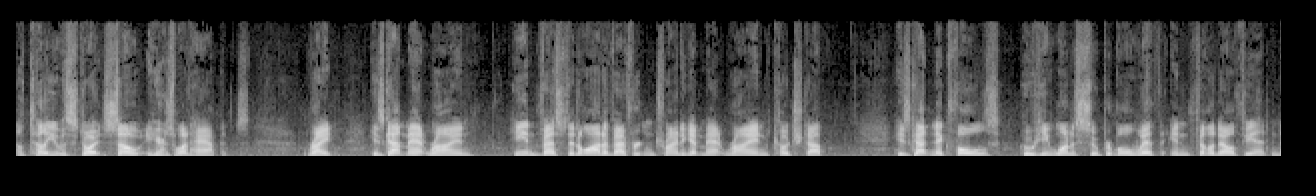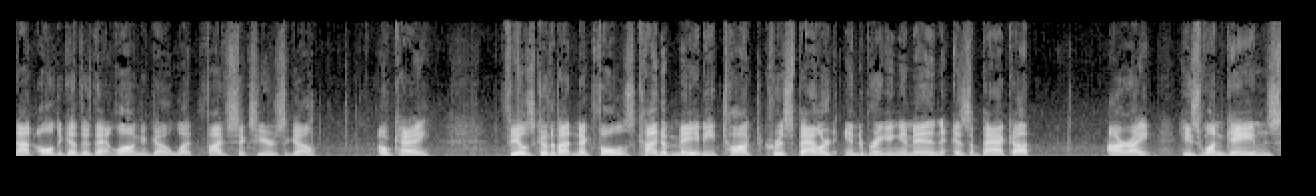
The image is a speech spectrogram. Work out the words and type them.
I'll tell you a story. So here's what happens, right? He's got Matt Ryan. He invested a lot of effort in trying to get Matt Ryan coached up. He's got Nick Foles, who he won a Super Bowl with in Philadelphia not altogether that long ago, what, five, six years ago? Okay. Feels good about Nick Foles. Kind of maybe talked Chris Ballard into bringing him in as a backup. All right. He's won games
